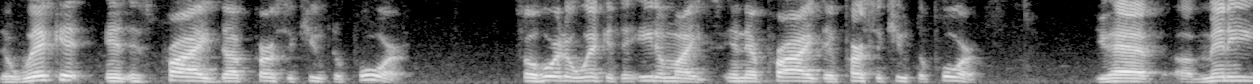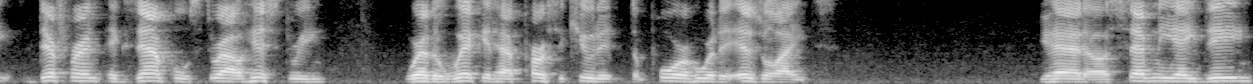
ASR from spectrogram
The wicked in his pride doth persecute the poor. So who are the wicked? The Edomites in their pride they persecute the poor. You have uh, many different examples throughout history where the wicked have persecuted the poor who are the Israelites. You had uh, 70 AD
